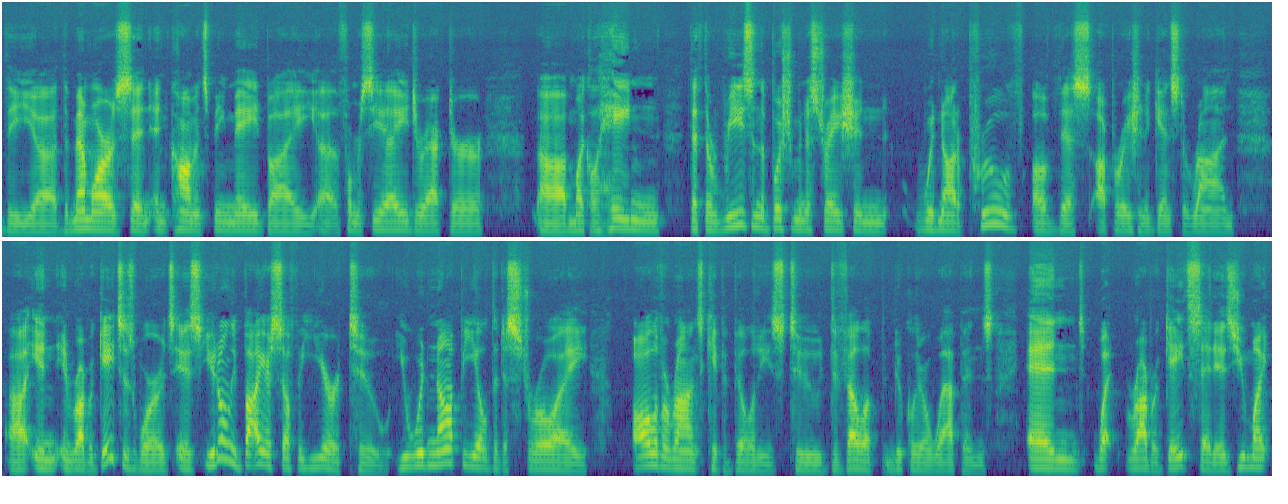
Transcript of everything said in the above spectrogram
the uh, the memoirs and, and, comments being made by uh, former CIA director uh, Michael Hayden, that the reason the Bush administration would not approve of this operation against Iran, uh, in in Robert Gates's words, is you'd only buy yourself a year or two. You would not be able to destroy all of Iran's capabilities to develop nuclear weapons. And what Robert Gates said is you might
